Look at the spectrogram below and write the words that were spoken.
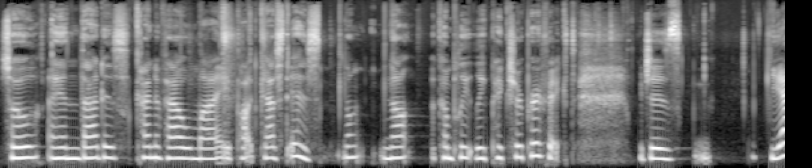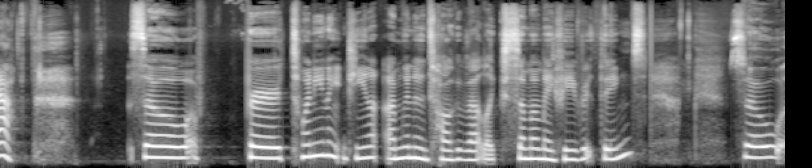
So, and that is kind of how my podcast is. Not not completely picture perfect, which is yeah. So, for 2019, I'm going to talk about like some of my favorite things. So,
